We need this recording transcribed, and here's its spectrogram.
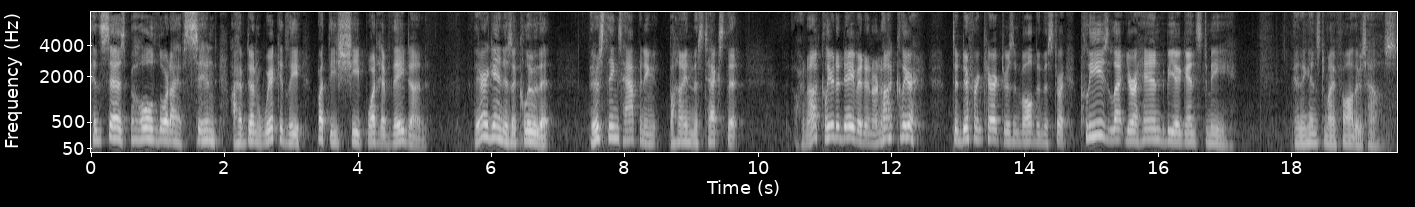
and says, Behold, Lord, I have sinned, I have done wickedly, but these sheep, what have they done? There again is a clue that there's things happening behind this text that are not clear to David and are not clear to different characters involved in this story. Please let your hand be against me and against my father's house.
